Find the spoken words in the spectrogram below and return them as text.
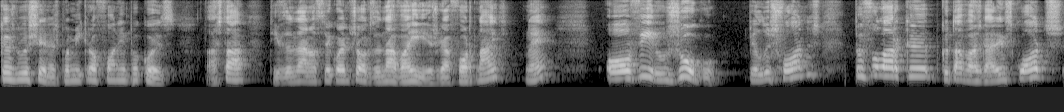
com as duas cenas, para microfone e para coisa. Lá está. Tive de andar não sei quantos jogos, andava aí a jogar Fortnite, né? Ouvir o jogo pelos fones, para falar que. Porque eu estava a jogar em squads,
